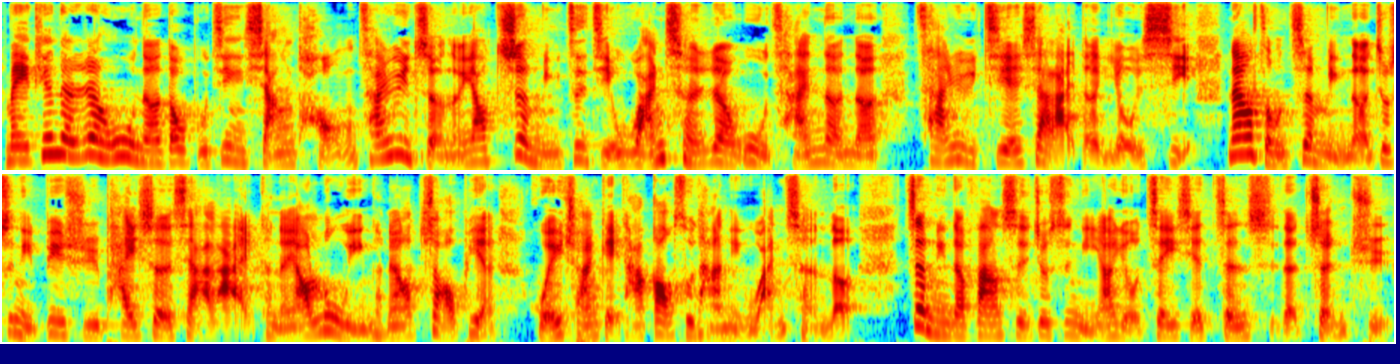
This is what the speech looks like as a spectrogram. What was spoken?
每天的任务呢都不尽相同。参与者呢要证明自己完成任务，才能呢参与接下来的游戏。那要怎么证明呢？就是你必须拍摄下来，可能要录影，可能要照片回传给他，告诉他你完成了。证明的方式就是你要有这一些真实的证据。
